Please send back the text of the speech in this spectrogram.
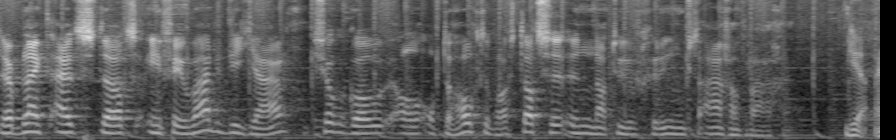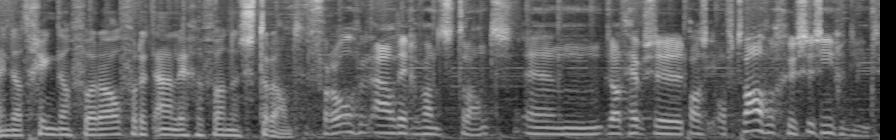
Er blijkt uit dat in februari dit jaar Chocogo al op de hoogte was dat ze een natuurvergunning moesten aan gaan vragen. Ja, en dat ging dan vooral voor het aanleggen van een strand. Vooral voor het aanleggen van het strand. En dat hebben ze pas op 12 augustus ingediend.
